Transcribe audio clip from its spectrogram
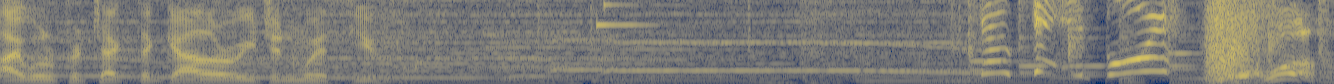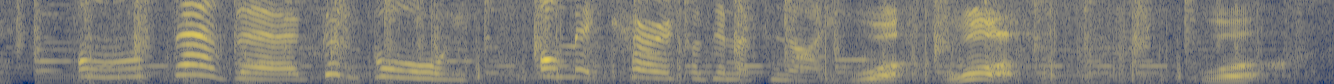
I will protect the Galar region with you. I'll make for dinner tonight. Woof! Woof! Woof.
